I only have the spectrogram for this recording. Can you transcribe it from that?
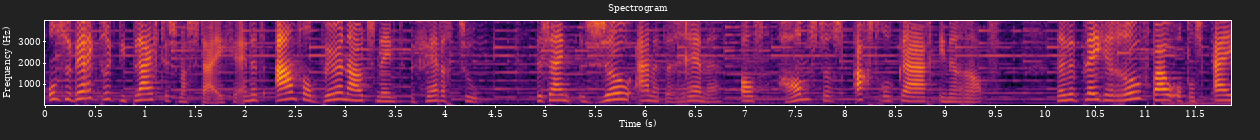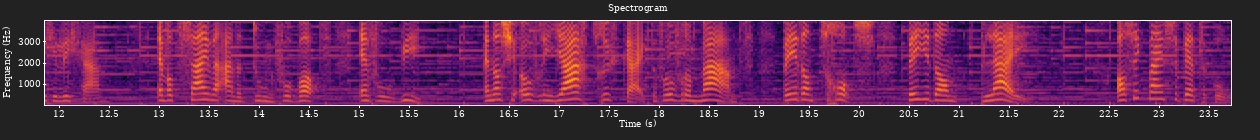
Onze werkdruk die blijft dus maar stijgen en het aantal burn-outs neemt verder toe. We zijn zo aan het rennen als hamsters achter elkaar in een. En we plegen roofbouw op ons eigen lichaam. En wat zijn we aan het doen? Voor wat? En voor wie? En als je over een jaar terugkijkt of over een maand, ben je dan trots? Ben je dan blij? Als ik mijn sabbatical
